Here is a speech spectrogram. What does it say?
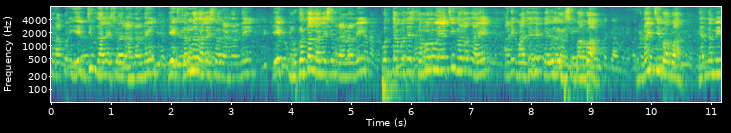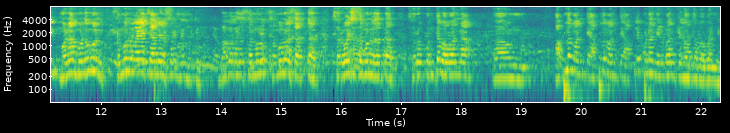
तर आपण एकजीव झाल्याशिवाय राहणार नाही एक संघ झाल्याशिवाय राहणार नाही एक मुखता झाल्याशिवाय राहणार नाही. पण त्यामध्ये समन्वयाची गरज आहे आणि माझे जे कैवल्य हशी बाबा रणायचे बाबा यांना मी मना मनोमन समन्वयाचार्य असं म्हणत होतो. बाबा कसं समन्वय समन्वय साधतात सर्वांशी समन्वय साधतात. सर्व पंत बाबांना आपलं मानते आपलं मानते आपलेपणा निर्माण केला होता बाबांनी.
